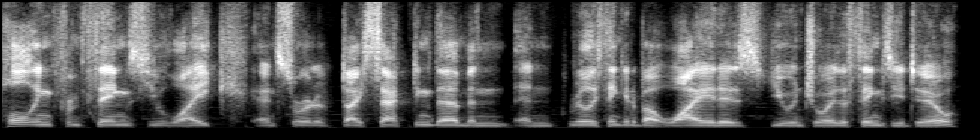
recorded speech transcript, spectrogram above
pulling from things you like and sort of dissecting them and and really thinking about why it is you enjoy the things you do.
